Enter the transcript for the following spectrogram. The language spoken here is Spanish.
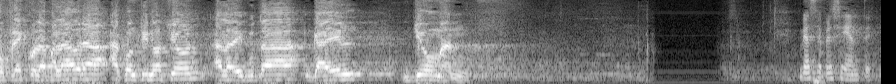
Ofrezco la palabra a continuación a la diputada Gael Yoman. Gracias, presidente.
